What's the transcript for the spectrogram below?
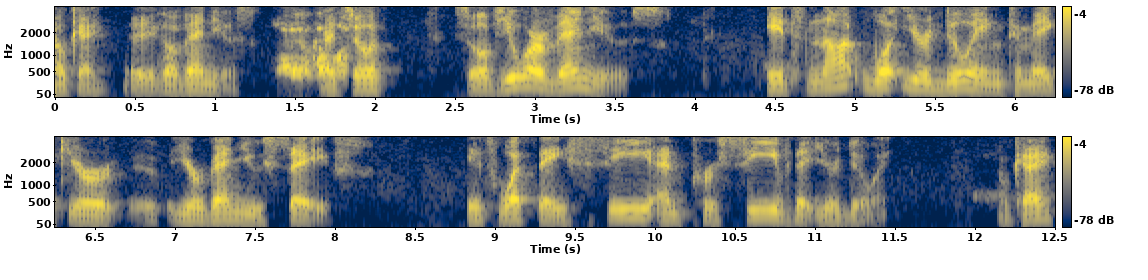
Okay there you go venues. Right so if so if you are venues it's not what you're doing to make your your venue safe. It's what they see and perceive that you're doing Okay.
